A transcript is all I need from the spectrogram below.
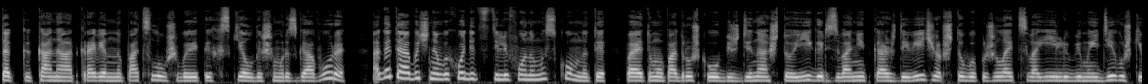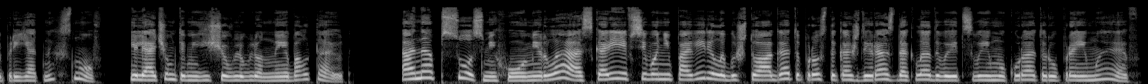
Так как она откровенно подслушивает их с Келдышем разговоры, Агата обычно выходит с телефоном из комнаты, поэтому подружка убеждена, что Игорь звонит каждый вечер, чтобы пожелать своей любимой девушке приятных снов, или о чем там еще влюбленные болтают. Она псо смеху умерла, а скорее всего не поверила бы, что Агата просто каждый раз докладывает своему куратору про ИМФ.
